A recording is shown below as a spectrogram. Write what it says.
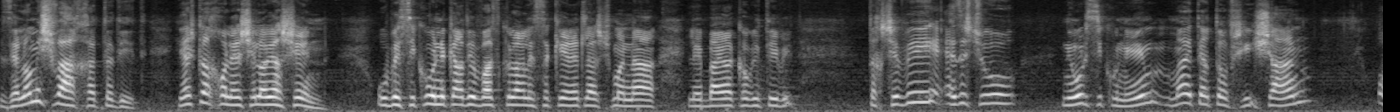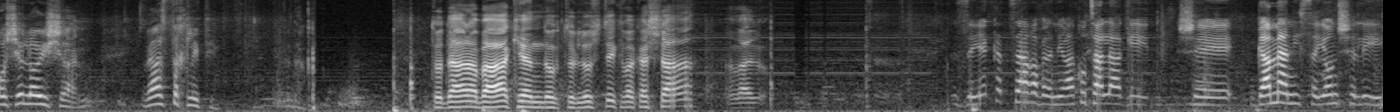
זה לא משוואה חד-צדדית. יש לך חולה שלא ישן. הוא בסיכון לקרדיו-וסקולר, לסכרת, להשמנה, לבעיה קוגניטיבית. תחשבי איזשהו ניהול סיכונים, מה יותר טוב שיישן או שלא יישן, ואז תחליטי. תודה. תודה רבה, כן דוקטור לוסטיק בבקשה, אבל זה יהיה קצר, אבל אני רק רוצה להגיד שגם מהניסיון שלי,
